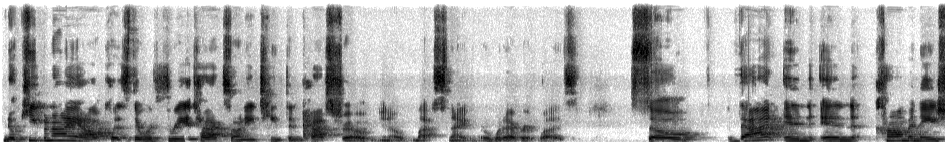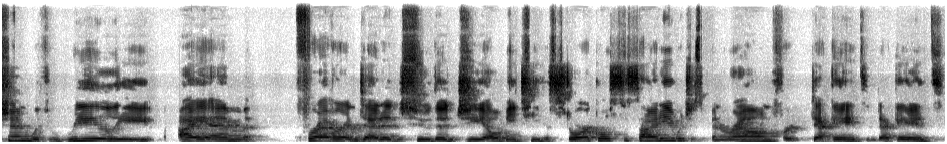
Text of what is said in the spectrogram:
you know, keep an eye out because there were three attacks on 18th and Castro, you know, last night or whatever it was. So that in in combination with really, I am forever indebted to the GLBT Historical Society, which has been around for decades and decades.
